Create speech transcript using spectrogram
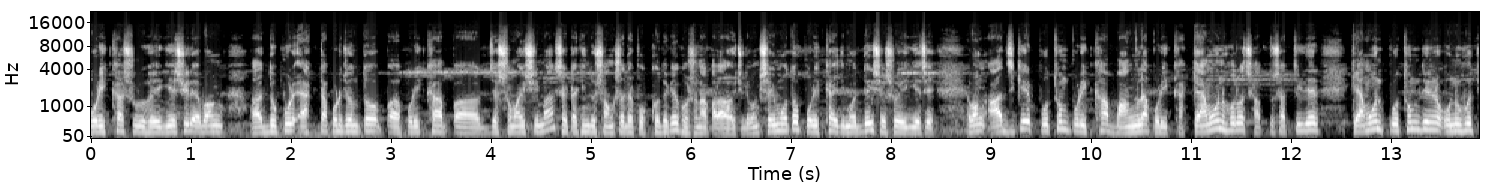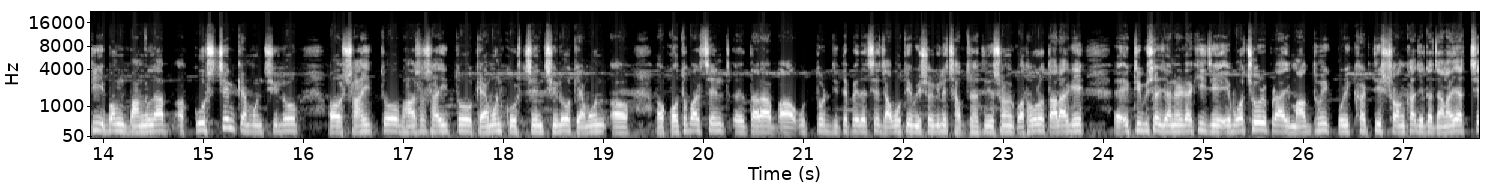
পরীক্ষা শুরু হয়ে গিয়েছিল এবং দুপুর একটা পর্যন্ত পরীক্ষা যে সময়সীমা সেটা কিন্তু সংসদের পক্ষ থেকে ঘোষণা করা হয়েছিল এবং সেই মতো পরীক্ষা ইতিমধ্যেই শেষ হয়ে গিয়েছে। এবং আজকের প্রথম পরীক্ষা বাংলা পরীক্ষা, কেমন হলো ছাত্রছাত্রীদের কেমন প্রথম দিনের অনুভূতি এবং বাংলা কোশ্চেন কেমন ছিল? সাহিত্য, ভাষা সাহিত্য কেমন কোশ্চেন ছিল? কেমন কত পার্সেন্ট তারা উত্তর দিতে পেরেছে? যাবতীয় বিষয়গুলি ছাত্রছাত্রীদের সঙ্গে কথা বলো। তার আগে একটি বিষয় জানিয়ে রাখি যে এবছর প্রায় মাধ্যমিক পরীক্ষার্থীর সংখ্যা যেটা জানা যাচ্ছে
